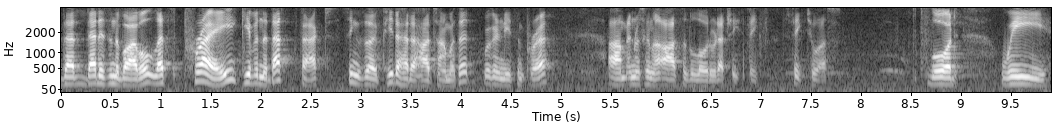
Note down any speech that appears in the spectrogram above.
that, that is in the Bible. Let's pray, given that that fact, seems though Peter had a hard time with it, we're going to need some prayer. Um, and we're just going to ask that the Lord would actually speak, speak to us. Lord, we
